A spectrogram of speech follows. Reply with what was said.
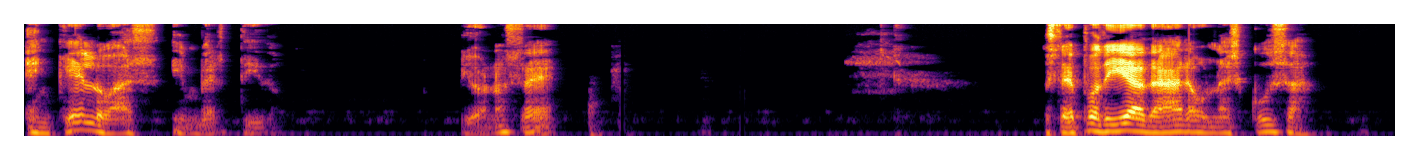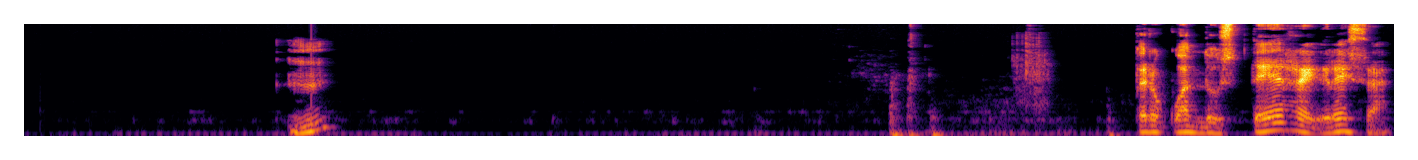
¿En qué lo has invertido? Yo no sé. Usted podía dar una excusa. ¿Mm? Pero cuando usted regresa,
